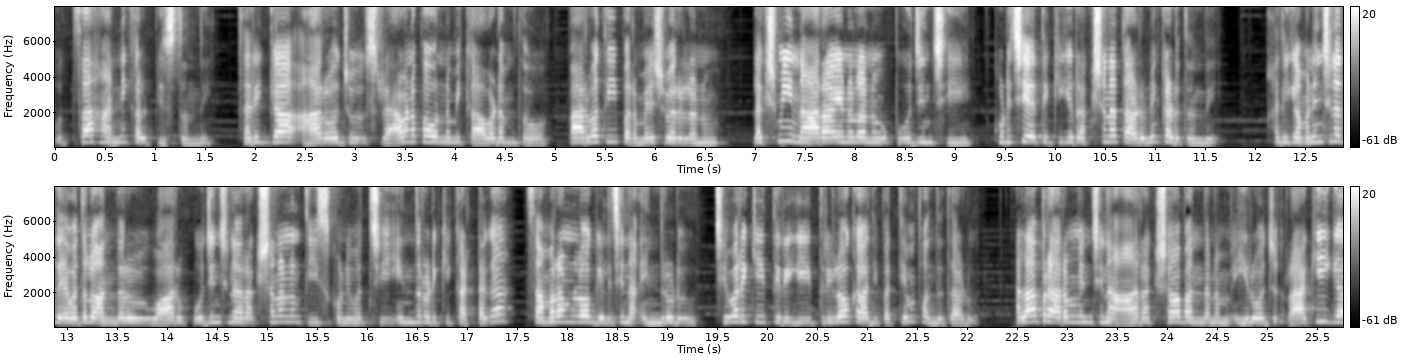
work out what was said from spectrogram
ఉత్సాహాన్ని కల్పిస్తుంది. సరిగ్గా ఆ రోజు శ్రావణ పౌర్ణమి కావడంతో పార్వతీ పరమేశ్వరులను లక్ష్మీ నారాయణులను పూజించి కుడి చేతికి రక్షణ తాడుని కడుతుంది. అది గమనించిన దేవతలు అందరూ వారు పూజించిన రక్షణను తీసుకొని వచ్చి ఇంద్రుడికి కట్టగా సమరంలో గెలిచిన ఇంద్రుడు చివరికి తిరిగి త్రిలోకాధిపత్యం పొందుతాడు. అలా ప్రారంభించిన ఆ రక్షాబంధనం ఈరోజు రాఖీగా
